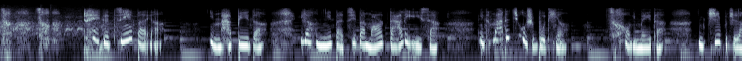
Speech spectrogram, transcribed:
操操，对个鸡巴呀！你妈逼的，让你把鸡巴毛打理一下，你他妈的就是不听。操你妹的！你知不知道，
